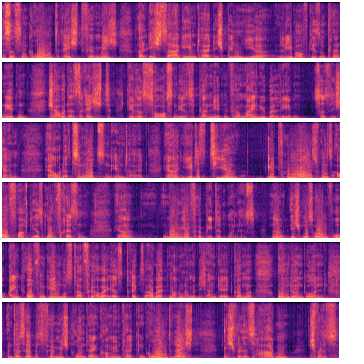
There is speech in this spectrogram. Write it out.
Es ist ein Grundrecht für mich, weil ich sage eben halt, ich bin hier, lebe auf diesem Planeten, ich habe das das Recht, die Ressourcen dieses Planeten für mein Überleben zu sichern ja, oder zu nutzen eben halt. Ja, jedes Tier geht früh morgens, wenn es aufwacht, erstmal fressen. Ja, nur mir verbietet man es. Ne? Ich muss irgendwo einkaufen gehen, muss dafür aber erst Drecksarbeit machen, damit ich an Geld komme und, und, und. Und deshalb ist für mich Grundeinkommen eben halt ein Grundrecht. Ich will es haben, ich will, es,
